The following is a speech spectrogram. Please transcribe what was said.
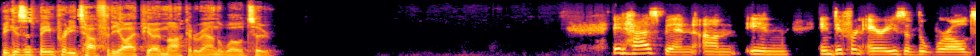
because it's been pretty tough for the IPO market around the world too. It has been um, in in different areas of the world.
